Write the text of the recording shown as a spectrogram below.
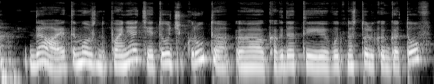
да, это можно понять, это очень круто, э, когда ты вот настолько готов,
